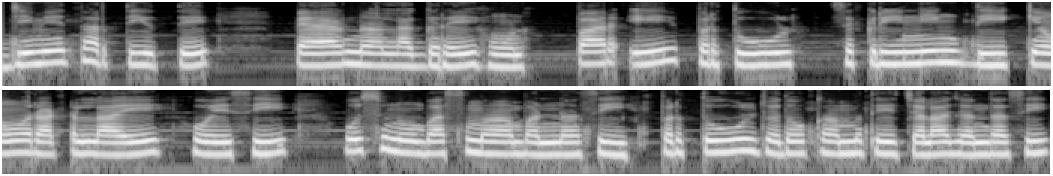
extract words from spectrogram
ਜਿਵੇਂ ਧਰਤੀ ਉੱਤੇ ਪੈਰ ਨਾ ਲੱਗ ਰਹੇ ਹੋਣ। ਪਰ ਇਹ ਪਰਤੂਲ ਸਕਰੀਨਿੰਗ ਦੀ ਕਿਉਂ ਰੱਟ ਲਾਏ ਹੋਏ ਸੀ, ਉਸ ਨੂੰ ਬਸ ਮਾਂ ਬਣਨਾ ਸੀ। ਪਰਤੂਲ ਜਦੋਂ ਕੰਮ ਤੇ ਚਲਾ ਜਾਂਦਾ ਸੀ,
